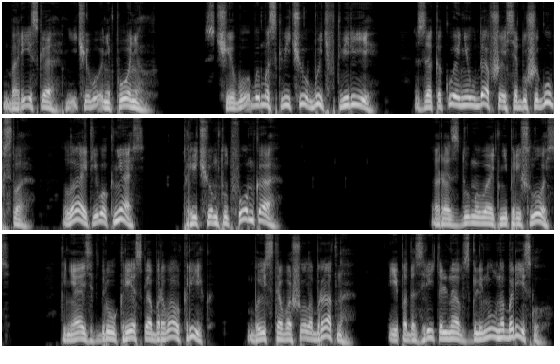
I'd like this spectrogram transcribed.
Бориска ничего не понял. С чего бы москвичу быть в Твери? За какое неудавшееся душегубство лает его князь? Причем тут Фомка? Раздумывать не пришлось. Князь вдруг резко оборвал крик, быстро вошел обратно и подозрительно взглянул на Бориску.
